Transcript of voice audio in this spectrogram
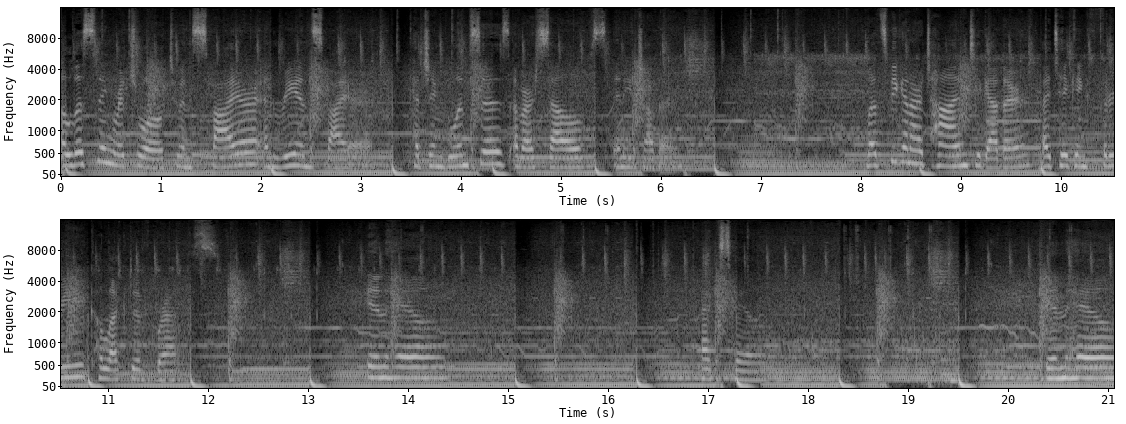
a listening ritual to inspire and re inspire, catching glimpses of ourselves in each other. Let's begin our time together by taking three collective breaths. Inhale, exhale. Inhale,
